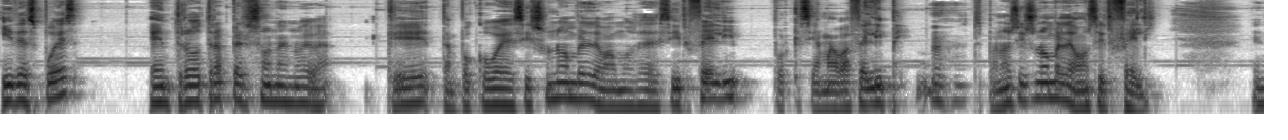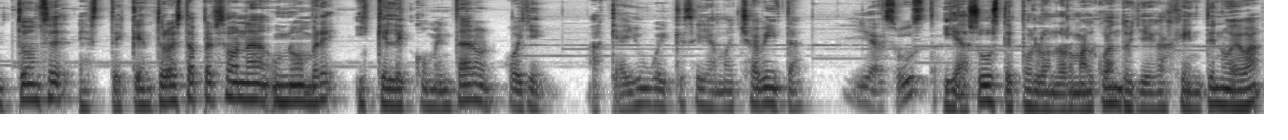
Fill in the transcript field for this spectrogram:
Y después entró otra persona nueva que tampoco voy a decir su nombre, le vamos a decir Feli, porque se llamaba Felipe. Entonces, para no decir su nombre, le vamos a decir Feli. Entonces, este, que entró esta persona, un hombre, y que le comentaron, oye, aquí hay un güey que se llama Chavita, Y asusta. y asuste, por lo normal cuando llega gente nueva,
